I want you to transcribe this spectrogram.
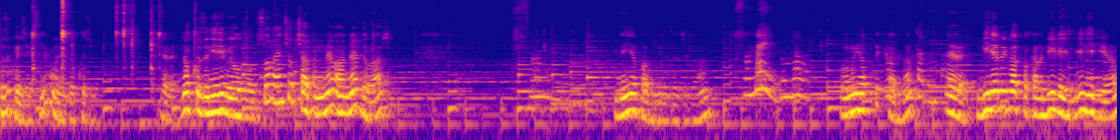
9'u koyacaksın değil mi oraya? 9'u. Evet. 9'un yeri bir oldu. Sonra en çok çarpım ne var? Nerede var? Ne yapabiliriz acaba? Sonra bunda var. Onu yaptık galiba. Bunda bunda. Evet. Bire bir bak bakalım. Bir ile ilgili ne diyor?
